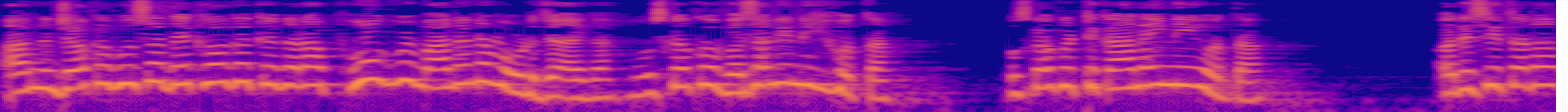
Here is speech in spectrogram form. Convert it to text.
آپ نے جو کا بھوسا دیکھا ہوگا کہ اگر آپ پھونک بھی مارے نا، وہ اڑ جائے گا۔ اس کا کوئی وزن ہی نہیں ہوتا، اس کا کوئی ٹھکانا ہی نہیں ہوتا۔ اور اسی طرح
